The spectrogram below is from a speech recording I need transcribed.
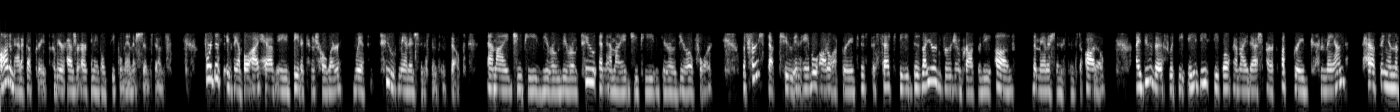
automatic upgrades of your Azure Arc enabled SQL managed instance. For this example, I have a data controller with two managed instances built, MIGP002 and MIGP004. The first step to enable auto upgrades is to set the desired version property of the managed instance to auto. I do this with the AZ SQL mi-arc upgrade command passing in the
